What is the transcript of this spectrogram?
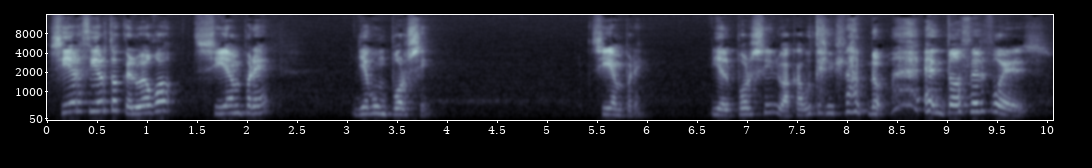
Sí es cierto que luego siempre llevo un Porsche, siempre, y el Porsche lo acabo utilizando. Entonces, pues,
